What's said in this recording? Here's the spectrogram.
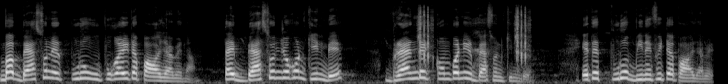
বা বেসনের পুরো উপকারিতা পাওয়া যাবে না। তাই বেসন যখন কিনবে ব্র্যান্ডেড কোম্পানির বেসন কিনবে। এতে পুরো বেনিফিটটা পাওয়া যাবে।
